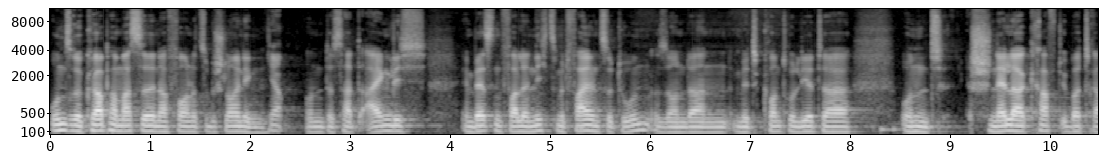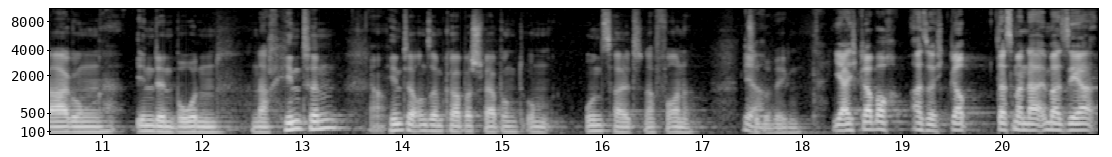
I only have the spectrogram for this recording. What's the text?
unsere Körpermasse nach vorne zu beschleunigen. Ja. Und das hat eigentlich im besten Falle nichts mit Fallen zu tun, sondern mit kontrollierter und schneller Kraftübertragung in den Boden nach hinten, Ja. hinter unserem Körperschwerpunkt, um uns halt nach vorne Ja. zu bewegen. Ja, ich glaube auch, also ich glaube, dass man da immer sehr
